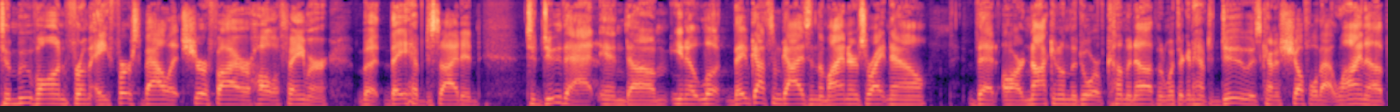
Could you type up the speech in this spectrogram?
to move on from a first ballot surefire Hall of Famer, but they have decided to do that. And, um, you know, look, they've got some guys in the minors right now that are knocking on the door of coming up. And what they're going to have to do is kind of shuffle that lineup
